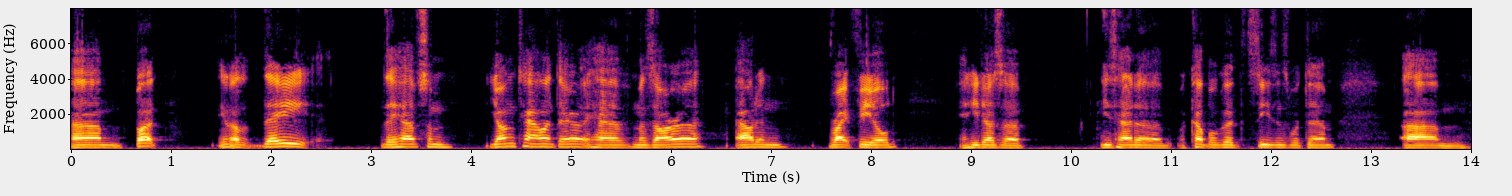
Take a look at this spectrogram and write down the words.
Um, but you know they they have some young talent there. They have Mazara out in right field and he does a he's had a, a couple good seasons with them. Um,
